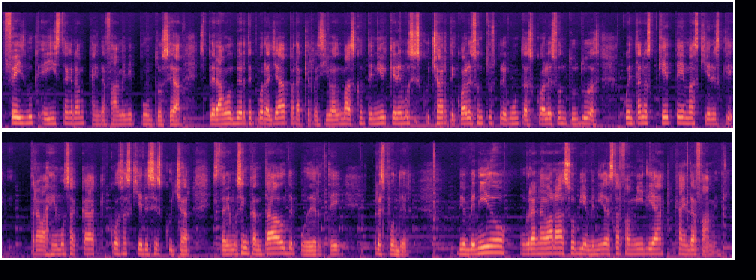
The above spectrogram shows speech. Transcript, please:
Facebook e Instagram kindafamily.ca. Esperamos verte por allá para que recibas más contenido y queremos escucharte. ¿Cuáles son tus preguntas? ¿Cuáles son tus dudas? Cuéntanos qué temas quieres que trabajemos acá, qué cosas quieres escuchar. Estaremos encantados de poderte responder. Bienvenido, un gran abrazo, bienvenido a esta familia Kinda Family.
